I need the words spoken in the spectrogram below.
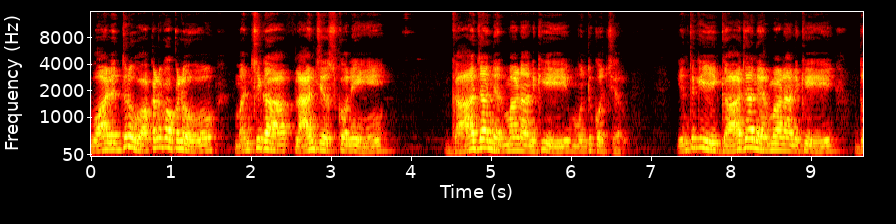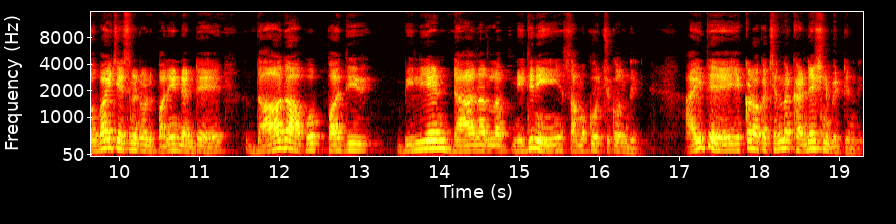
వాళ్ళిద్దరూ ఒకరికొకరు మంచిగా ప్లాన్ చేసుకొని గాజా నిర్మాణానికి ముందుకొచ్చారు. ఇంతకీ ఈ గాజా నిర్మాణానికి దుబాయ్ చేసినటువంటి పని ఏంటంటే దాదాపు పది బిలియన్ డాలర్ల నిధిని సమకూర్చుకుంది. అయితే ఇక్కడ ఒక చిన్న కండిషన్ పెట్టింది.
